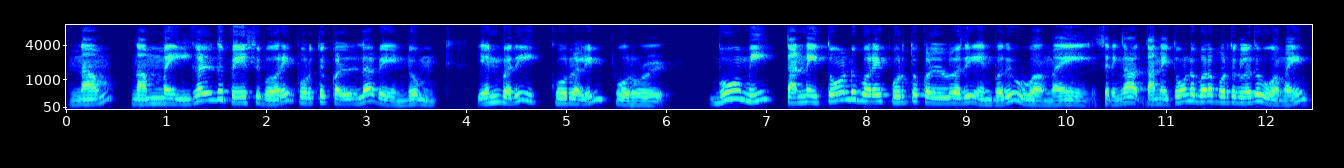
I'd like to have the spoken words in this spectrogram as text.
நம் நம்மை இகழ்ந்து பேசுபவரை பொறுத்து கொள்ள வேண்டும் என்பது இக்குறளின் பொருள். பூமி தன்னை தோண்டுபவரை பொறுத்து கொள்வது என்பது உவமை. சரிங்களா? தன்னை தோண்டுபவரை பொறுத்து கொள்வது உவமை.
